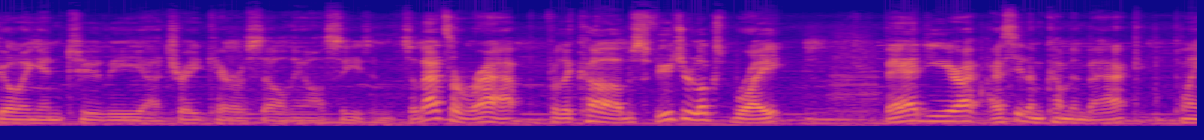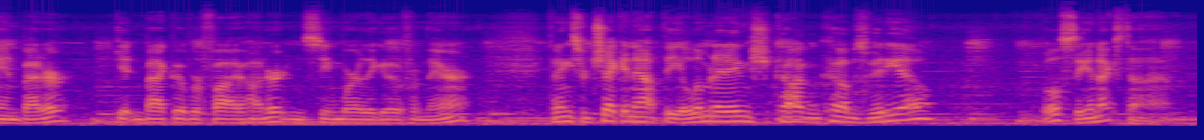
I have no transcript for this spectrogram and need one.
going into the uh, trade carousel in the off season. So that's a wrap for the Cubs. Future looks bright. Bad year. I, I see them coming back, playing better, getting back over 500, and seeing where they go from there. Thanks for checking out the Eliminating Chicago Cubs video. We'll see you next time.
